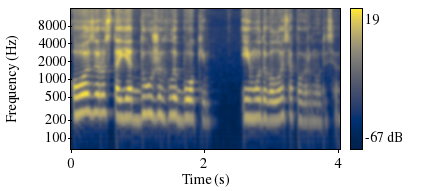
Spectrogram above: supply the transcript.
озеро стає дуже глибоким, і йому довелося повернутися.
